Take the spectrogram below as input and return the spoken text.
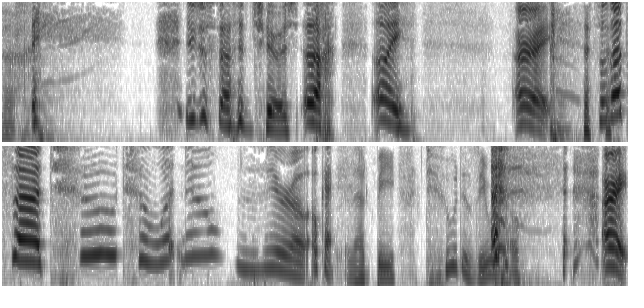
Ah. you just sounded Jewish. Ugh. Oy. All right. So that's uh two to what now? Zero. Okay. That'd be two to zero. All right.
